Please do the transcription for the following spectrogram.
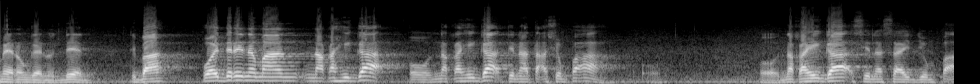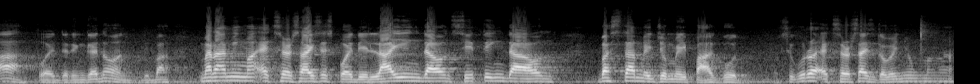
Merong ganun din. 'Di ba? Pwede rin naman nakahiga. O nakahiga, tinataas yung paa. O, o nakahiga, sinaside yung paa. Pwede rin ganon. 'di ba? Maraming mga exercises pwede lying down, sitting down, basta medyo may pagod. Siguro exercise gawin yung mga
